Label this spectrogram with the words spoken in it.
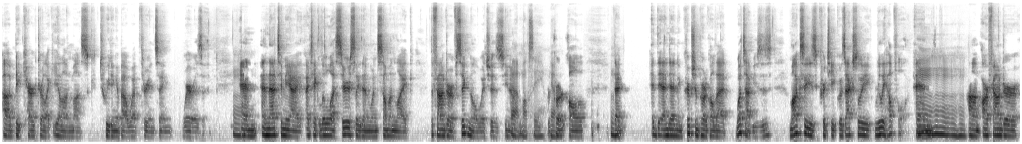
a big character like Elon Musk tweeting about Web3 and saying, where is it? Mm. And and that to me I, I take a little less seriously than when someone like the founder of Signal, which is, you know, yeah, Moxie, the yeah. protocol mm-hmm. that the end-to-end encryption protocol that WhatsApp uses, Moxie's critique was actually really helpful. And mm-hmm, mm-hmm. mm-hmm. Um, our founder,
